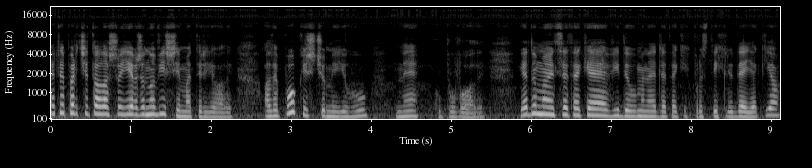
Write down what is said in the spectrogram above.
Я тепер читала, що є вже новіші матеріали, але поки що ми його не купували. Я думаю, це таке відео в мене для таких простих людей, як я,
